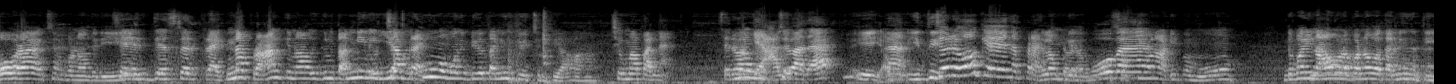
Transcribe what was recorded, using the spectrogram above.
ஓவரா ஆக்ஷன் பண்ணாதடி. சரி ஜஸ்ட் ஒரு பிராங்க் என்ன பிராங்க்னா அதுக்குன்னு தண்ணியில prank. தூங்கும் போது இப்படி தண்ணி ஊத்தி வச்சிருப்பியா சும்மா பண்ணேன். சரி ஓகே அழுவாத. இது சரி ஓகே இந்த பிராங்க் ஓவர் அடிப்பமோ? இந்த மாதிரி நான் உன்னை பண்ண ஒரு தண்ணி ஊத்தி.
